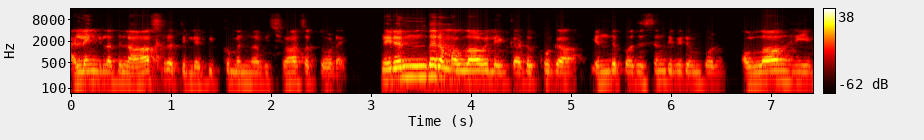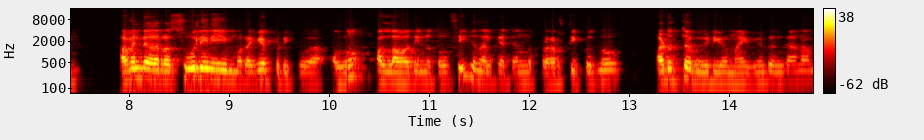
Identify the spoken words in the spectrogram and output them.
അല്ലെങ്കിൽ അതിൽ ആഹ്റത്തിൽ ലഭിക്കുമെന്ന വിശ്വാസത്തോടെ നിരന്തരം അള്ളാഹുവിലേക്ക് അടുക്കുക. എന്ത് പ്രതിസന്ധി വരുമ്പോഴും അള്ളാഹുവിനെയും അവന്റെ റസൂലിനെയും മുറകെ പിടിക്കുക. അള്ളാഹു അതിന് തോഫീക്ക് നൽകട്ടെ എന്ന് പ്രാർത്ഥിക്കുന്നു. അടുത്ത വീഡിയോയുമായി വീണ്ടും കാണാം.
